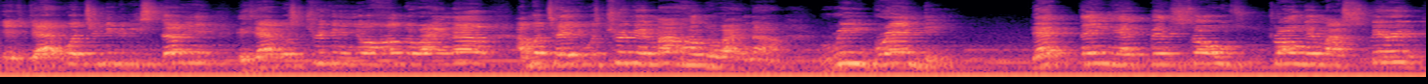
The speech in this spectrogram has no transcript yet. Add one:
is that what you need to be studying? Is that what's triggering your hunger right now? I'm gonna tell you what's triggering my hunger right now. Rebranding. That thing has been so strong in my spirit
